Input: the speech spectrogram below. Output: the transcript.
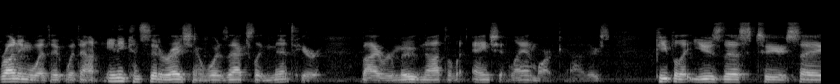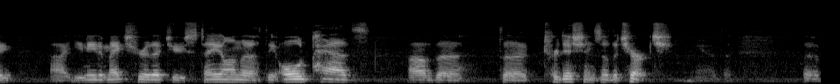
running with it without any consideration of what is actually meant here by remove not the ancient landmark. Uh, there's people that use this to say uh, you need to make sure that you stay on the, the old paths of the, the traditions of the church. You know, the, the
